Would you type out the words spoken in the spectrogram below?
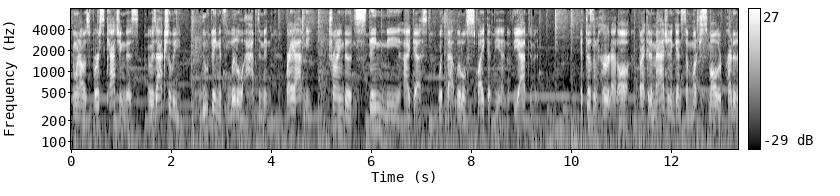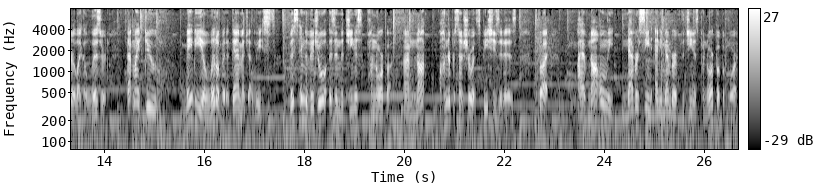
and when I was first catching this, it was actually looping its little abdomen right at me, trying to sting me, I guess, with that little spike at the end of the abdomen. It doesn't hurt at all, but I could imagine against a much smaller predator like a lizard, that might do maybe a little bit of damage at least. This individual is in the genus Panorpa. I'm not 100% sure what species it is, but I have not only never seen any member of the genus Panorpa before,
